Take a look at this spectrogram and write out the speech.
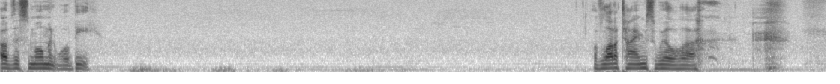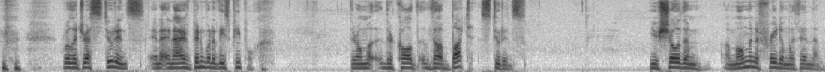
of this moment will be. A lot of times we'll, uh, we'll address students, and, and I've been one of these people. They're, almost, they're called the but students. You show them a moment of freedom within them,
